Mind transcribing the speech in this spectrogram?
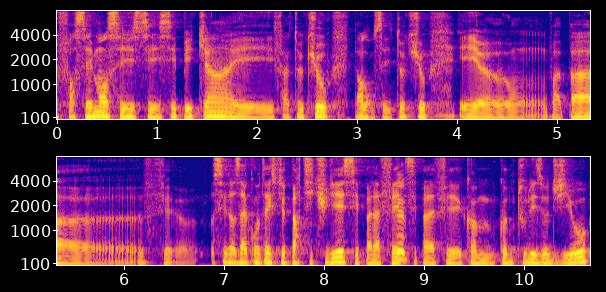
forcément, c'est c'est Pékin et enfin Tokyo, pardon, c'est Tokyo et euh, on, va pas. Euh, c'est dans un contexte particulier, c'est pas la fête, c'est pas la fête comme comme tous les autres JO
